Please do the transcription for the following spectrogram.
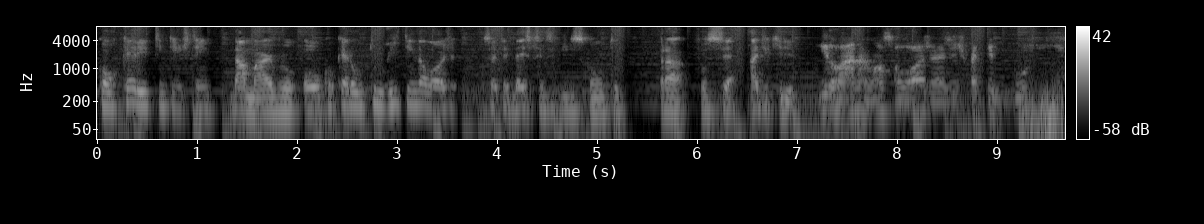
qualquer item que a gente tem da Marvel ou qualquer outro item da loja, você vai ter 10% de desconto para você adquirir. E lá na nossa loja a gente vai ter bustos de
